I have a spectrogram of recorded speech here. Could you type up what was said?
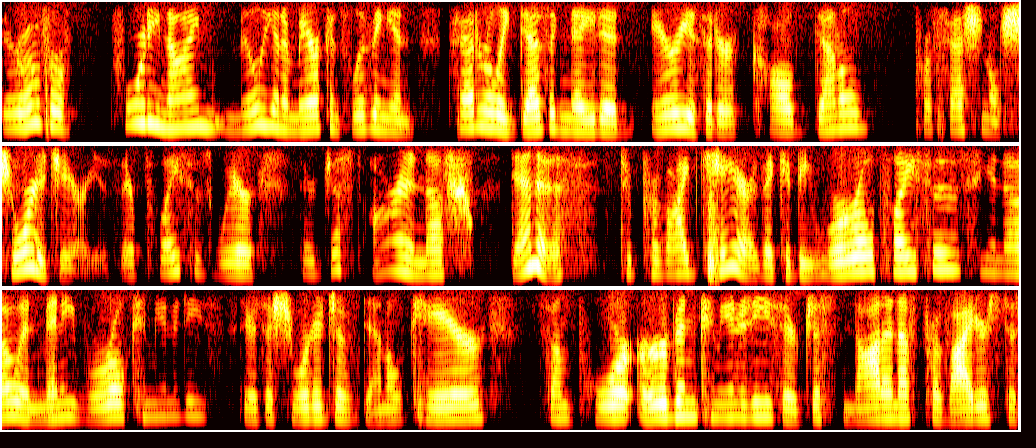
There are over 49 million Americans living in federally designated areas that are called dental professional shortage areas. They're places where there just aren't enough dentists to provide care. They could be rural places, you know, in many rural communities. There's a shortage of dental care. Some poor urban communities, there are just not enough providers to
